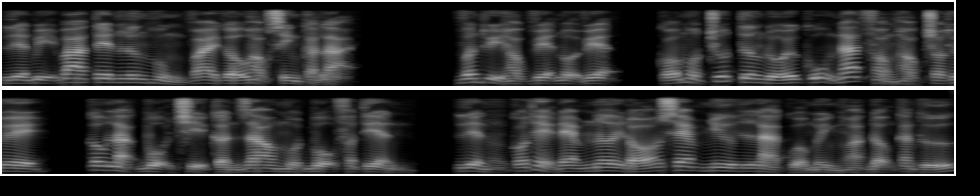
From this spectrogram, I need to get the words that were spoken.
liền bị ba tên lưng hùng vai gấu học sinh cặn lại. Vân thủy học viện nội viện, có một chút tương đối cũ nát phòng học cho thuê, câu lạc bộ chỉ cần giao một bộ phận tiền liền có thể đem nơi đó xem như là của mình hoạt động căn cứ.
